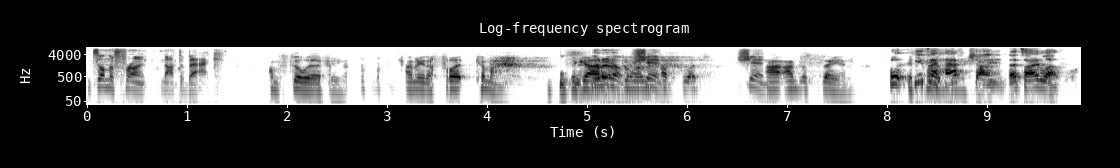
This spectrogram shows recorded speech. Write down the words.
It's on the front, not the back. I'm still iffy. I mean, a foot. Come on. The guy No, no, no, shin. a foot. Shin. I, I'm just saying. Well, It's he's a half giant. That's eye level.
